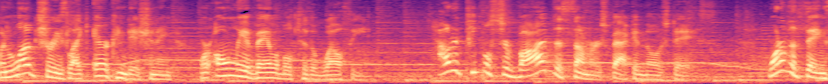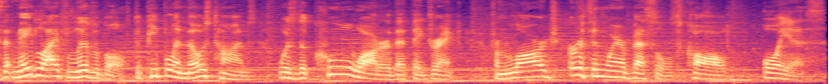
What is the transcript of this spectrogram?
when luxuries like air conditioning were only available to the wealthy. How did people survive the summers back in those days? One of the things that made life livable to people in those times was the cool water that they drank from large earthenware vessels called ollas.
